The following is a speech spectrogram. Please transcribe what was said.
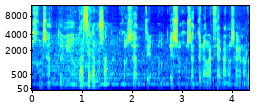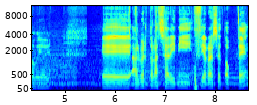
José Antonio García Canosa. José eso, José Antonio García Canosa, que no lo veía bien. Eh, Alberto Lacharini cierra ese top 10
